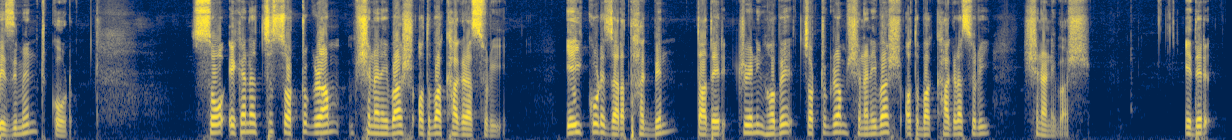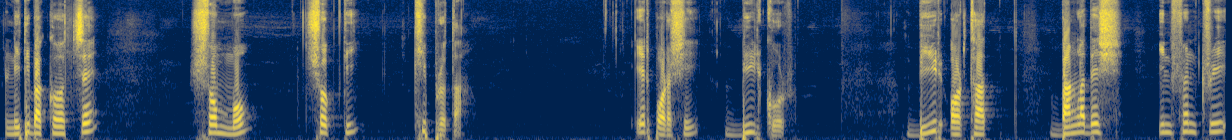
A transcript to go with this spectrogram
Regiment corps so এখানে হচ্ছে চট্টগ্রাম সেনানিবাস অথবা খাগড়াছড়ি। এই করে যারা থাকবেন, তাদের ট্রেনিং হবে চট্টগ্রাম সেনানিবাস অথবা খাগড়াছড়ি সেনানিবাস। এদের নীতিবাক্য হচ্ছে সৌম্য, শক্তি, ক্ষিপ্রতা। এরপর আসি বীর কোর। বীর অর্থাৎ বাংলাদেশ ইনফ্যান্ট্রি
